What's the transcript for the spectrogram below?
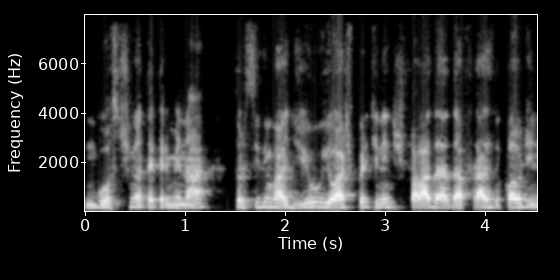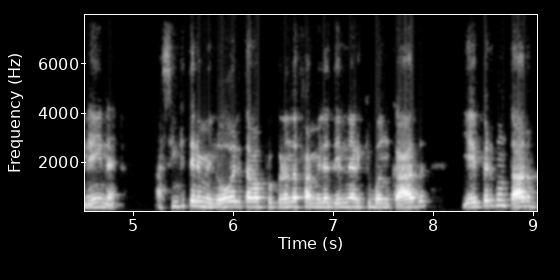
um gostinho até terminar, a torcida invadiu e eu acho pertinente falar da, da frase do Claudinei, né? Assim que terminou, ele estava procurando a família dele na arquibancada e aí perguntaram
